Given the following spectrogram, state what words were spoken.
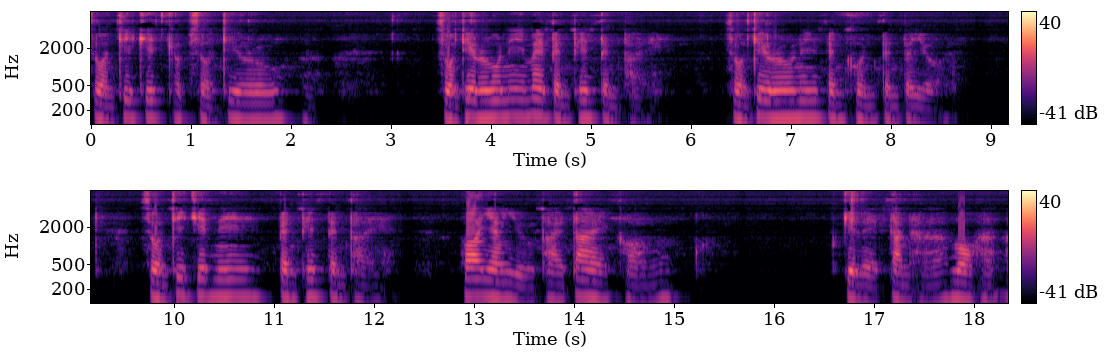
ส่วนที่คิดกับส่วนที่รู้ ส่วนที่รู้นี่ไม่เป็นพิษเป็นภัย ส่วนที่รู้นี่เป็นคุณเป็นประโยชน์ ส่วนที่คิดนี้เป็นพิษเป็นภัย เพราะยังอยู่ภายใต้ของกิเลสตัณหา โมหะอ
